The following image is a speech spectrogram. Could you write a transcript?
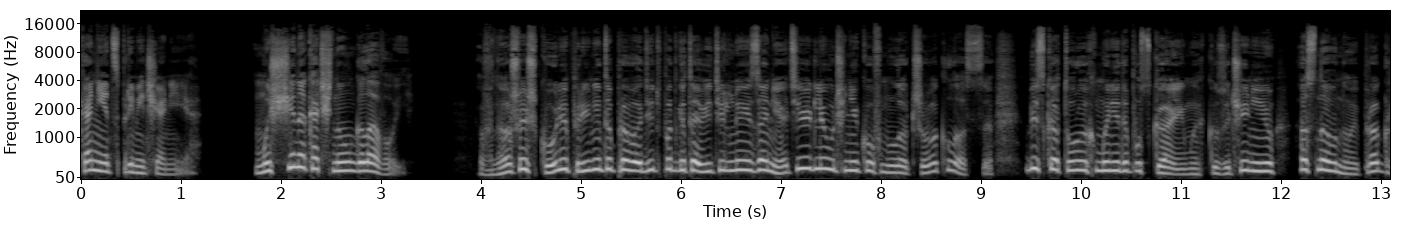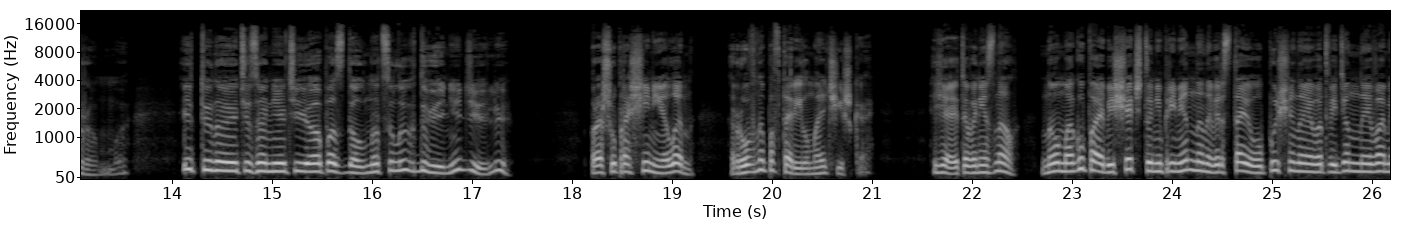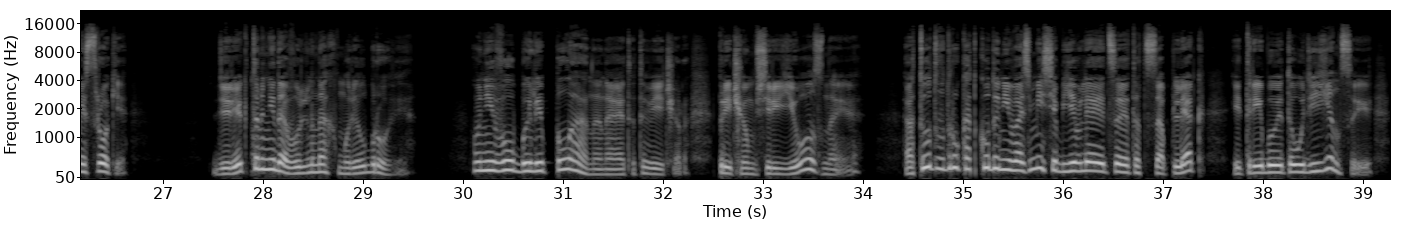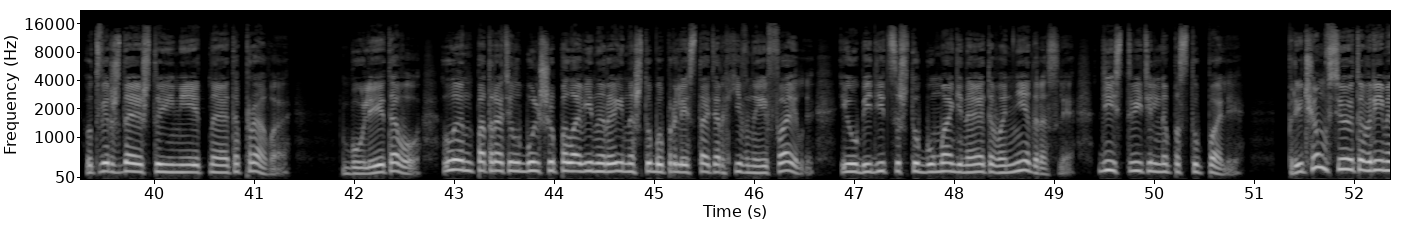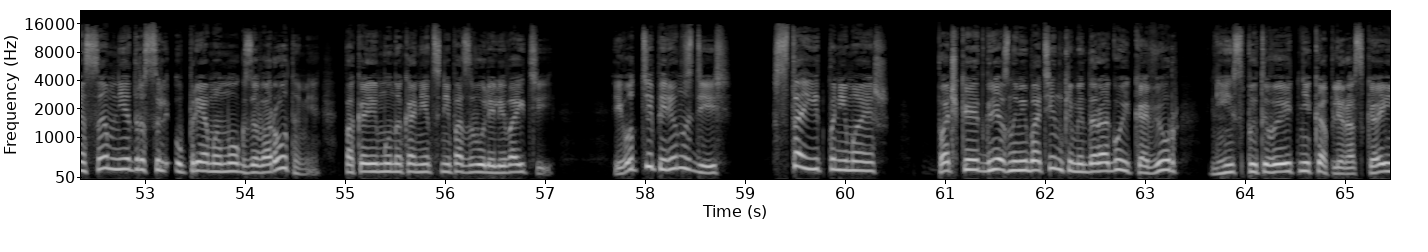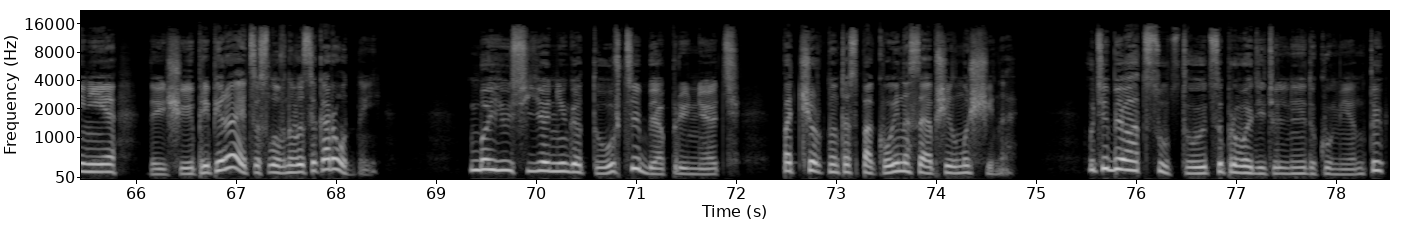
Конец примечания. Мужчина качнул головой. В нашей школе принято проводить подготовительные занятия для учеников младшего класса, без которых мы не допускаем их к изучению основной программы. И ты на эти занятия опоздал на целых две недели. Прошу прощения, Лен, ровно повторил мальчишка. Я этого не знал, но могу пообещать, что непременно наверстаю упущенное в отведенные вами сроки. Директор недовольно нахмурил брови. У него были планы на этот вечер, причем серьезные. А тут вдруг откуда ни возьмись объявляется этот сопляк и требует аудиенции, утверждая, что имеет на это право. Более того, Лэн потратил больше половины Рейна, чтобы пролистать архивные файлы и убедиться, что бумаги на этого недоросля действительно поступали. Причем все это время сам недоросль упрямо мог за воротами, пока ему, наконец, не позволили войти. И вот теперь он здесь, Стоит, понимаешь. Пачкает грязными ботинками дорогой ковер, не испытывает ни капли раскаяния, да еще и припирается, словно высокородный. «Боюсь, я не готов тебя принять», — подчеркнуто спокойно сообщил мужчина. «У тебя отсутствуют сопроводительные документы,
